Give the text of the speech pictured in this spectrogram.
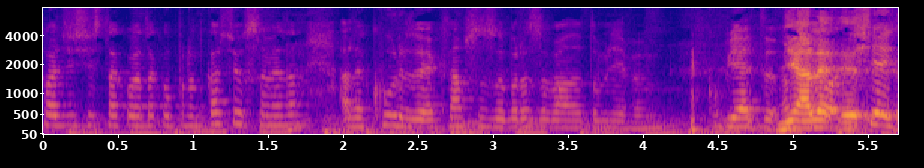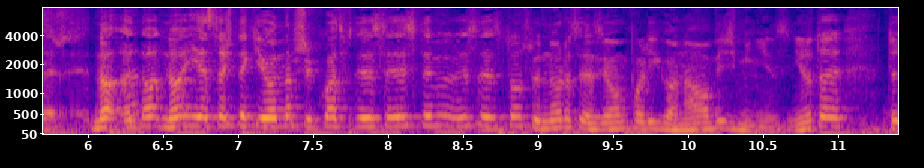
chodzi się z taką, taką prędkością, w sumie ten, ale kurde, jak tam są zobrazowane, to nie wiem, kobiety. Nie, ale e, siedzisz. no, no, no jest coś takiego na przykład z, z, tym, z, tą słynną recenzją Poligona o Wiedźminie. Nie, no to, to,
